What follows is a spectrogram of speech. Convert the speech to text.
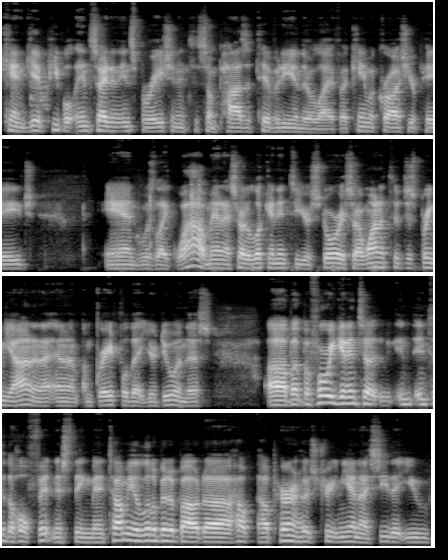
can give people insight and inspiration into some positivity in their life. I came across your page and was like, wow, man, I started looking into your story. So I wanted to just bring you on, and, I, I'm grateful that you're doing this. Uh, but before we get into in, into the whole fitness thing, man, tell me a little bit about uh, how, how parenthood's treating you. And I see that you,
